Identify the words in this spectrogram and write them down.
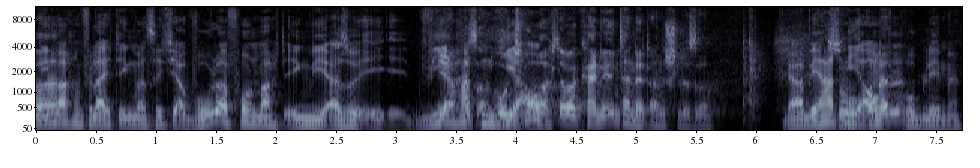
Aber- die machen vielleicht irgendwas richtig. Aber Vodafone macht irgendwie, also äh, wir ja, hatten hier O2 auch, macht aber keine Internetanschlüsse. ja, wir hatten So, hier auch dann- Probleme.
